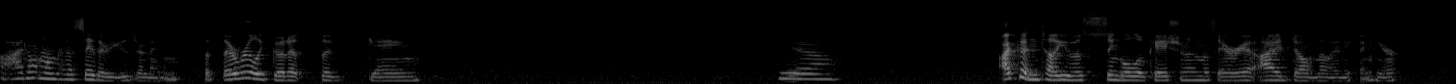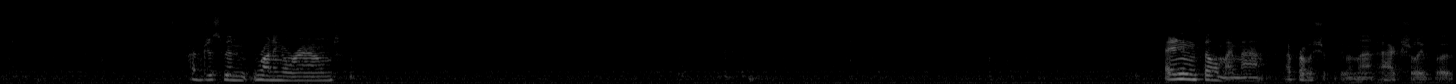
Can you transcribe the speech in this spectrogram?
I don't remember how to say their username, but they're really good at the game. Yeah. I couldn't tell you a single location in this area. I don't know anything here. I've just been running around. I didn't even fill in my map. I probably should be doing that actually, but.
